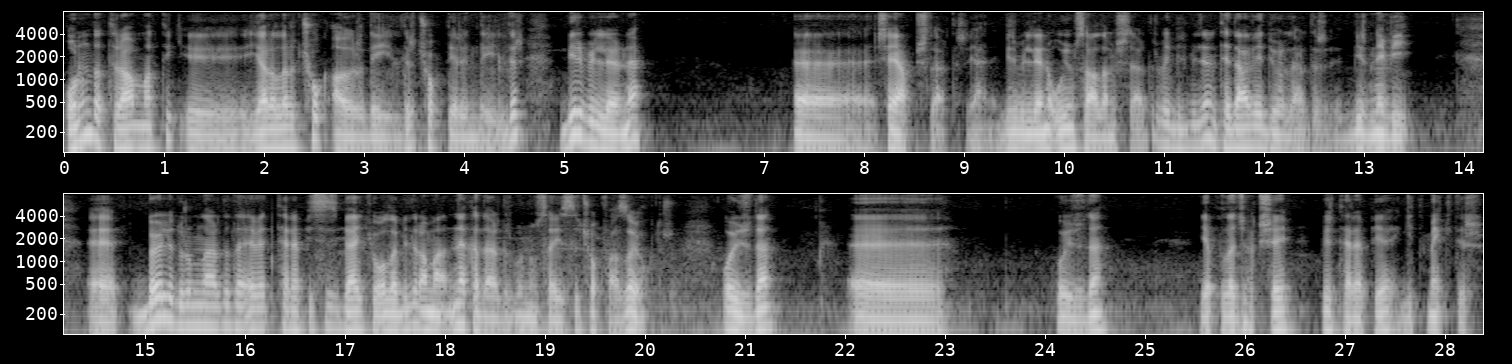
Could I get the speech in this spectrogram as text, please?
onun da travmatik e, yaraları çok ağır değildir, çok derin değildir. Birbirlerine şey yapmışlardır. Yani birbirlerine uyum sağlamışlardır ve birbirlerini tedavi ediyorlardır bir nevi. Böyle durumlarda da evet terapisiz belki olabilir ama ne kadardır bunun sayısı çok fazla yoktur. O yüzden o yüzden yapılacak şey bir terapiye gitmektir.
